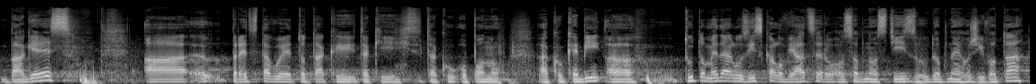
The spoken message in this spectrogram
Bages a e, predstavuje to taký, taký, takú oponu ako keby. A túto medailu získalo viacero osobností z hudobného života.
